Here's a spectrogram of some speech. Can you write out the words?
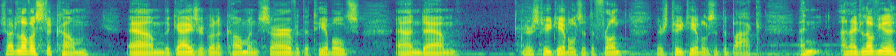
So I'd love us to come um, the guys are going to come and serve at the tables. And um, there's two tables at the front, there's two tables at the back. And, and I'd love you,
